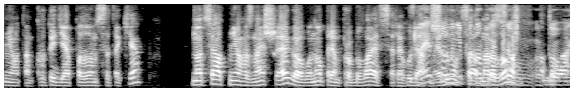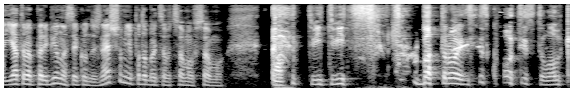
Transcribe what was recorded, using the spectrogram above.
у нього там крутий діапазон, все таке. Ну, це от в нього, знаєш, его, воно прям пробивається регулярно. Знаєш, Я що думав, мені це подобається в, тому- Я тебе переб'ю на секунду. Знаєш, що мені подобається в цьому всьому? Твій твіт з Батрой зі сквоти столонка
